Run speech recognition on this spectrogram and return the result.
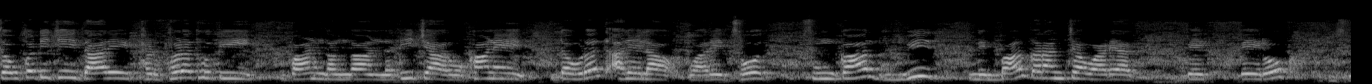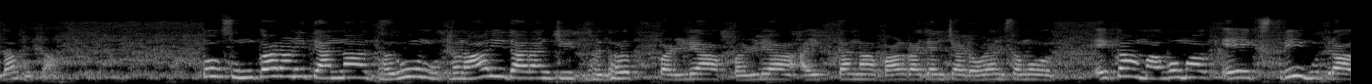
चौकटीची दारे फडफडत होती. बाणगंगा नदीच्या रोखाने दौडत आलेला वारे झोत सुंकार घुलवीत निंबाळकरांच्या वाड्यात बे बेरोख घुसला होता. तो सुंकार आणि त्यांना धरून उठणारी दारांची धडधड पडल्या पडल्या ऐकताना बाळराजांच्या डोळ्यांसमोर एका मागोमाग एक स्त्री मुद्रा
